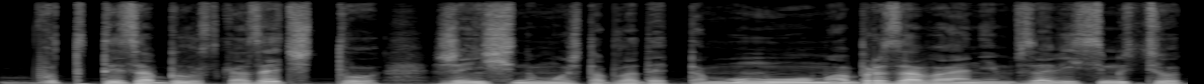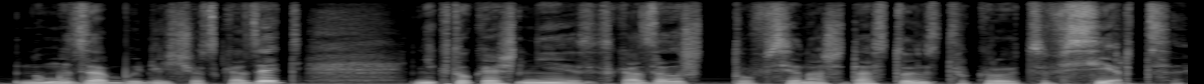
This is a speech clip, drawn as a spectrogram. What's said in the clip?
вот ты забыл сказать, что женщина может обладать там умом, образованием, в зависимости от... Но мы забыли еще сказать, никто, конечно, не сказал, что все наши достоинства кроются в сердце.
